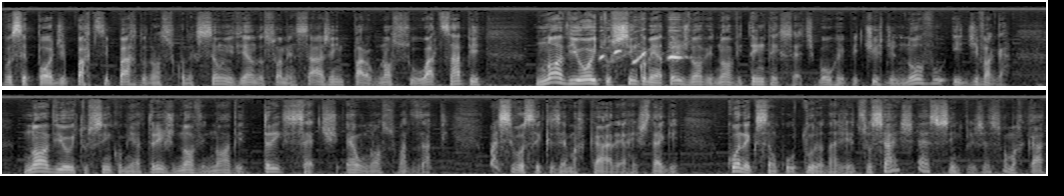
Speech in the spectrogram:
você pode participar do nosso Conexão enviando a sua mensagem para o nosso WhatsApp 985639937. Vou repetir de novo e devagar. 985639937 é o nosso WhatsApp. Mas se você quiser marcar é a hashtag Conexão Cultura nas redes sociais, é simples, é só marcar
